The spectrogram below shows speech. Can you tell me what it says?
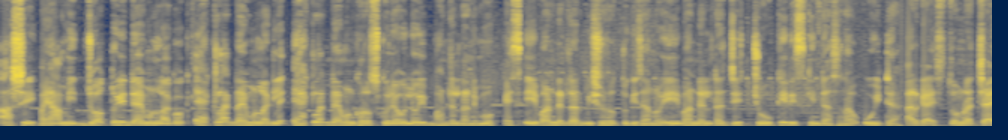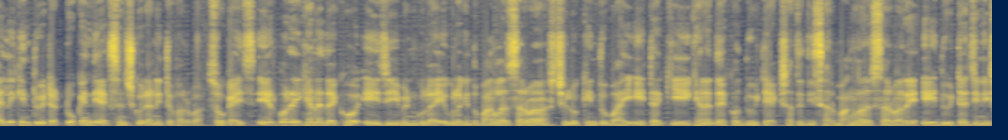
আসে, ভাই, আমি যতই ডায়মন্ড লাগুক, এক লাখ ডায়মন্ড লাগলে এক লাখ ডায়মন্ড খরচ করে হইল এই বান্ডেলটা নিবো গাইস এই বান্ডেলটার বিশেষত্ব কি জানো? এই বান্ডেলটা যে চৌকের স্কিনটা আছে না, ওইটা। আর গাইস তোমরা চাইলে কিন্তু এটা টোকেন দিয়ে এক্সচেঞ্জ করে নিতে পারবা। সো গাইস এরপরে এখানে দেখো, এই যে ইভেন্টগুলা এগুলো কিন্তু বাংলাদেশ সার্ভার আসছিল। কিন্তু, ভাই, এটা কি এখানে দেখো দুইটা একসাথে দিছে আর বাংলাদেশ সার্ভারে এই দুইটা জিনিস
